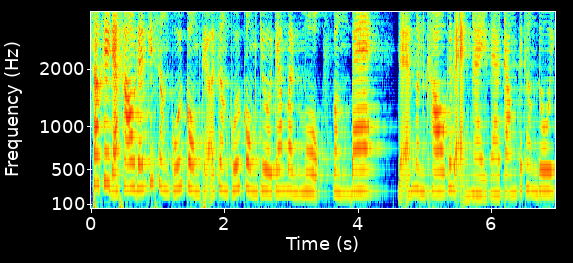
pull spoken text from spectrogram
sau khi đã khâu đến cái sân cuối cùng thì ở sân cuối cùng chừa cho mình 1 phần 3 để mình khâu cái đoạn này vào trong cái thân đuôi.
